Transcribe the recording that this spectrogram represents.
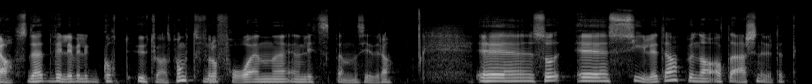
Ja, så det er et veldig veldig godt utgangspunkt for å få en, en litt spennende sider. av. Eh, så eh, syrlighet, ja, pga. at det er generelt et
